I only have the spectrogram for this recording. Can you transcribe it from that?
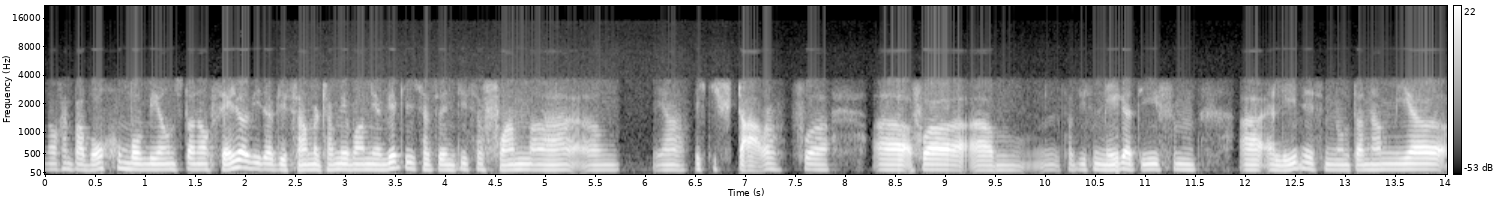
nach ein paar Wochen, wo wir uns dann auch selber wieder gesammelt haben, wir waren ja wirklich also in dieser Form äh, ähm, ja richtig starr vor äh, vor ähm, vor diesen negativen äh, Erlebnissen. Und dann haben wir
